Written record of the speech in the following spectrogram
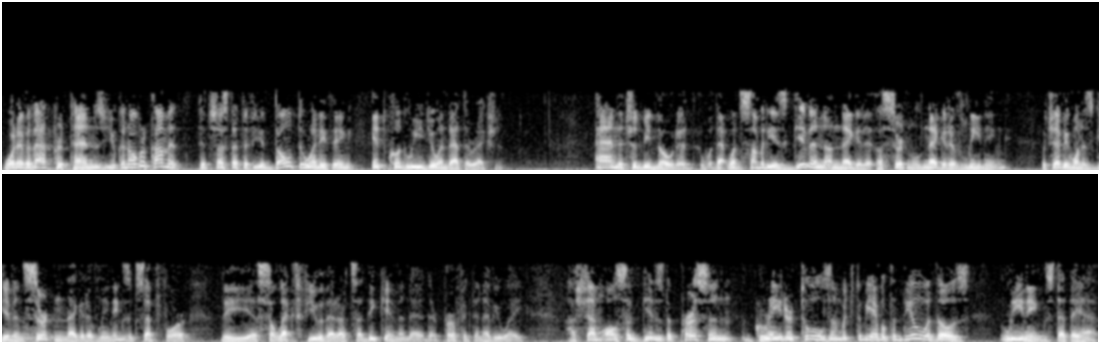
whatever that pretends, you can overcome it. It's just that if you don't do anything, it could lead you in that direction. And it should be noted that when somebody is given a negative, a certain negative leaning, which everyone is given certain negative leanings, except for the uh, select few that are tzaddikim and they're, they're perfect in every way, Hashem also gives the person greater tools in which to be able to deal with those leanings that they have.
